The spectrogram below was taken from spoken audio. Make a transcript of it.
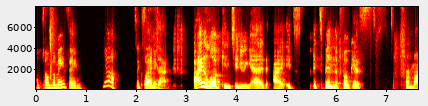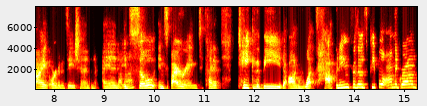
That sounds amazing. Yeah, it's exciting. I love continuing ed. I it's it's been the focus for my organization and uh-huh. it's so inspiring to kind of take the bead on what's happening for those people on the ground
